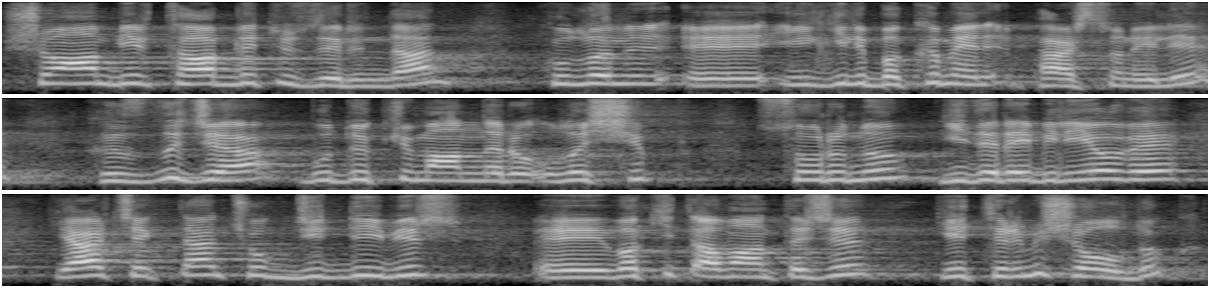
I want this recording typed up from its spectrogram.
Şu an bir tablet üzerinden kullanı, e, ilgili bakım el- personeli hızlıca bu dokümanlara ulaşıp sorunu giderebiliyor ve gerçekten çok ciddi bir e, vakit avantajı getirmiş olduk.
